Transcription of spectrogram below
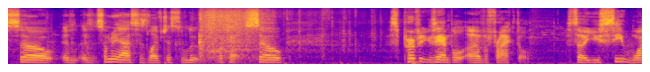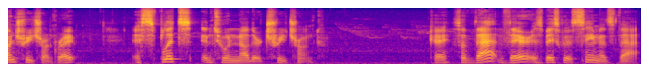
So it, somebody asked, "Is life just a loop?" Okay, so it's a perfect example of a fractal. So you see one tree trunk, right? It splits into another tree trunk. Okay, so that there is basically the same as that.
